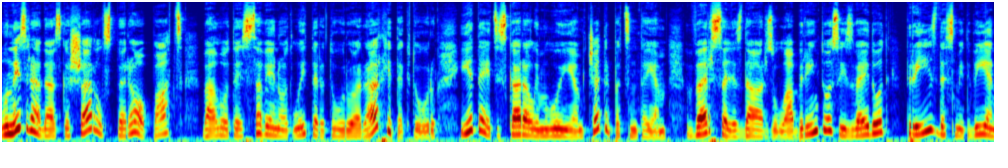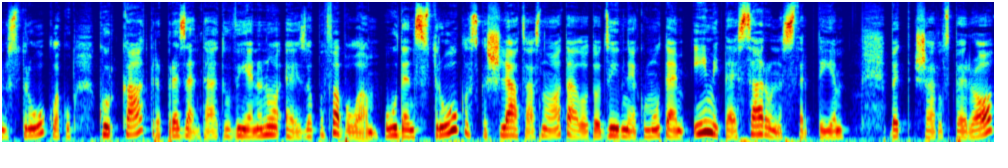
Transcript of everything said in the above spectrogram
un izrādās, ka Šarls Pero pats, vēloties savienot literatūru ar arhitektūru, ieteicis karalim Lujam 14. Versaļas dārzu labirintos izveidot 31 strūklaku, kur katra prezentētu vienu no Ezopa fabulām. Ūdens strūklas, kas šļācās no attēloto dzīvnieku mutē, minūtēm imitē sarunas starp tiem. Bet Šarls Perro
